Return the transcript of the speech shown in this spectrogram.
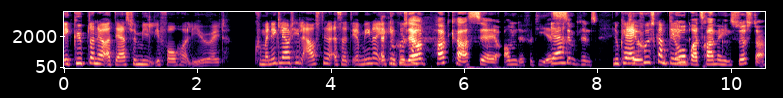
Ægypterne og deres familieforhold i øvrigt. Kunne man ikke lave et helt afsnit? Altså, jeg mener, jeg At kan du ikke kunne huske, lave om, en podcast-serie om det, fordi jeg Ja. simpelthen... nu kan jeg ikke huske, om det er en, med hendes søster,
